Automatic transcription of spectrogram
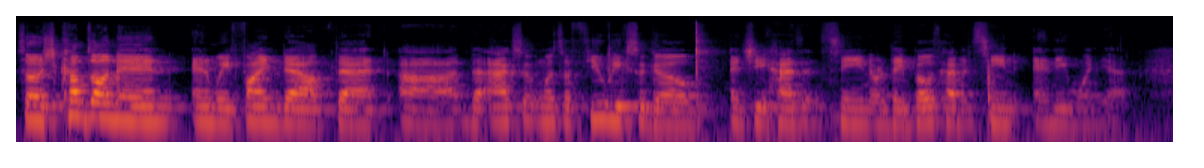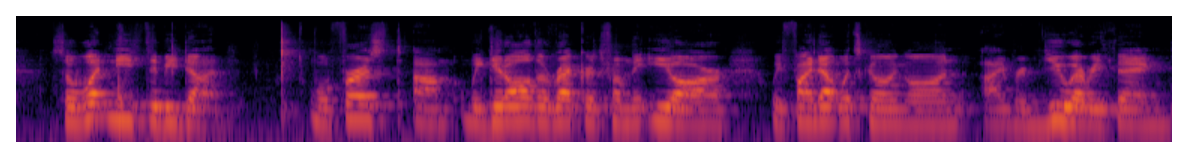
So she comes on in, and we find out that uh, the accident was a few weeks ago, and she hasn't seen, or they both haven't seen anyone yet. So what needs to be done? Well, first, um, we get all the records from the ER. We find out what's going on. I review everything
